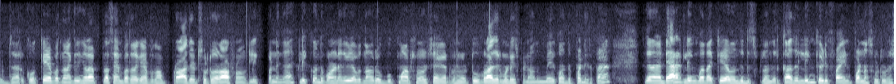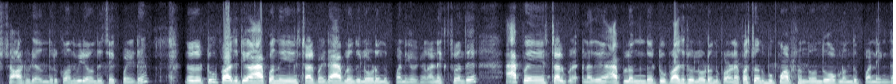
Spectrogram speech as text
இப்படி தான் இருக்கும். கீழே பார்த்தா இருக்கீங்களா ப்ளஸ் அண்ட் பார்த்தா கீழே பார்த்தா ப்ராஜெக்ட் சொல்லிட்டு ஒரு ஆப்ஷன் கிளிக் பண்ணுங்கள் கிளிக் வந்து பண்ண வீடியோ பார்த்தா ஒரு புக் மார்க்ஸ் ஒரு ஷேர் ஒரு டூ ப்ராஜெக்ட் மட்டும் பண்ண வந்து மேக் வந்து பண்ணியிருப்பேன் இதில் நான் டேரக்ட் லிங்க் பார்த்தா கீழே வந்து டிஸ்பிளே வந்து இருக்காது லிங்க் எப்படி ஃபைன் பண்ண சொல்லிட்டு ஒரு ஷார்ட் வீடியோ வந்துருக்கும் அந்த வீடியோ வந்து செக் பண்ணிவிட்டு இந்த டூ ப்ராஜெக்ட்டையும் ஆப் வந்து இன்ஸ்டால் பண்ணிவிட்டு ஆப்பில் வந்து லோடு வந்து பண்ணி வைக்கலாம். நெக்ஸ்ட் வந்து ஆப் இன்ஸ்டால் அதாவது ஆப்பில் வந்து இந்த டூ ப்ராஜெக்ட் லோடு வந்து பண்ணேன் ஃபஸ்ட்டு வந்து புக் மார்க்ஸ் வந்து வந்து ஓப்பன் வந்து பண்ணிங்க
